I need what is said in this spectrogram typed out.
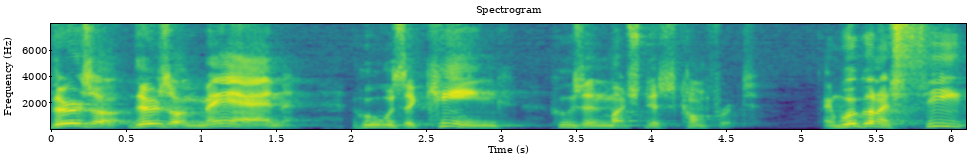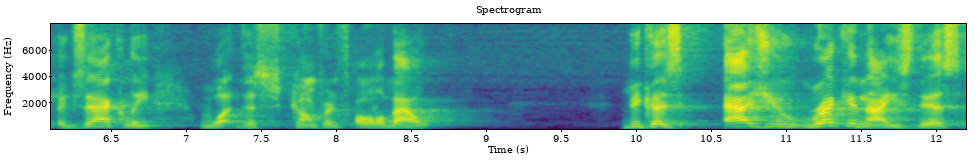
there's a, there's a man who was a king who's in much discomfort. And we're going to see exactly what this conference all about. Because as you recognize this,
